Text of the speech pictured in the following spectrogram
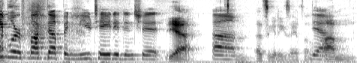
people are fucked up and mutated and shit. yeah, Um, that's a good example. Yeah. Um,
